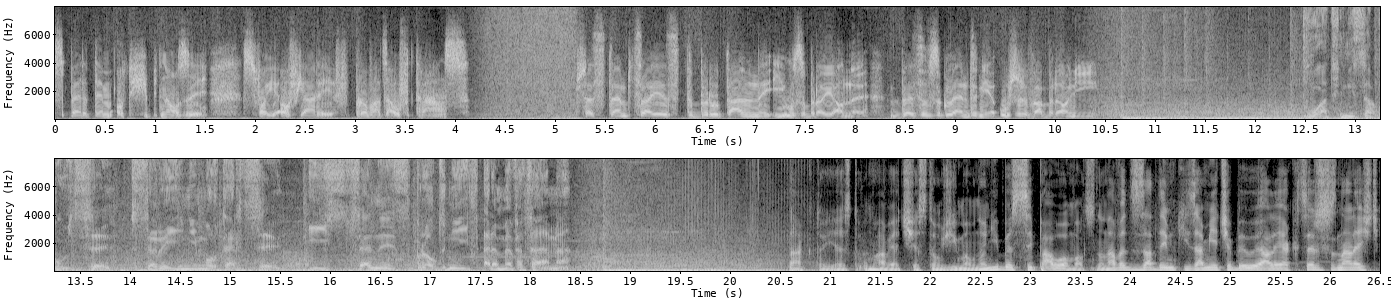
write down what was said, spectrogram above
ekspertem od hipnozy. Swoje ofiary wprowadzał w trans. Przestępca jest brutalny i uzbrojony. Bezwzględnie używa broni. Płatni zabójcy, seryjni mordercy i sceny zbrodni w RMFFM. Tak to jest, umawiać się z tą zimą. No niby sypało mocno, nawet zadymki, zamiecie były, ale jak chcesz znaleźć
